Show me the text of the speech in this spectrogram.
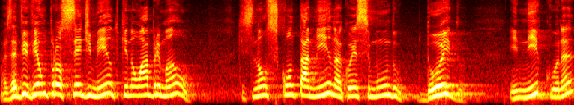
mas é viver um procedimento que não abre mão, que se não se contamina com esse mundo doido, iníquo, né?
